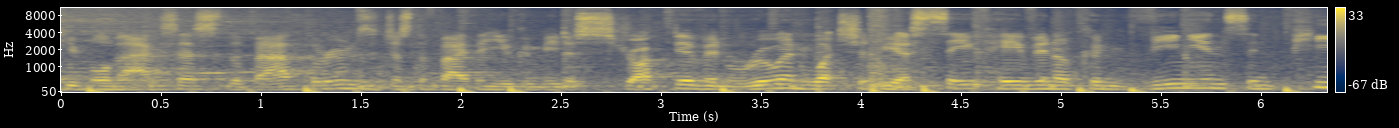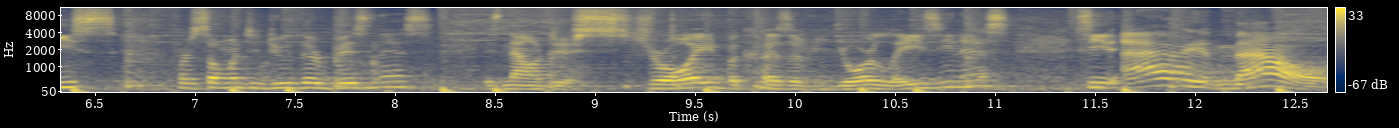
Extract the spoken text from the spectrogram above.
people have access to the bathrooms, and just the fact that you can be destructive and ruin what should be a safe haven of convenience and peace for someone to do their business is now destroyed because of your laziness. See, I, now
